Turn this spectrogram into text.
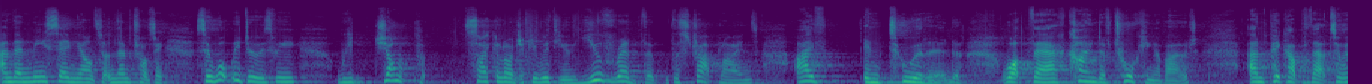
and then me saying the answer and them translating. So what we do is we, we jump psychologically with you. You've read the, the strap lines. I've intuited what they're kind of talking about and pick up that. So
